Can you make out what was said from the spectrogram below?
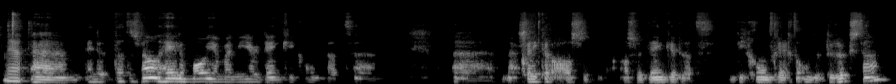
Ja. Um, en dat, dat, is wel een hele mooie manier, denk ik, om dat, uh, uh, nou, zeker als, als we denken dat die grondrechten onder druk staan,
